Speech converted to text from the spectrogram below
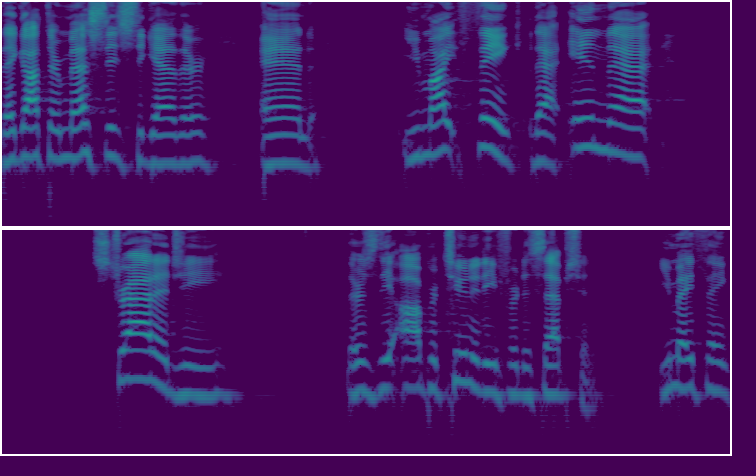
they got their message together. And you might think that in that strategy, there's the opportunity for deception. You may think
